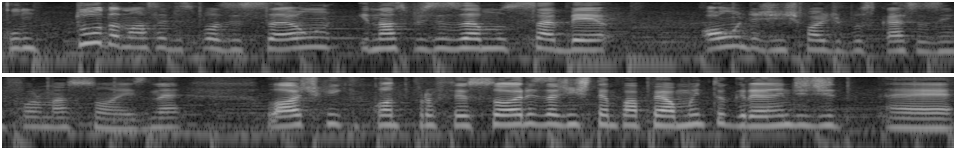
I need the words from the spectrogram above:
com tudo à nossa disposição e nós precisamos saber onde a gente pode buscar essas informações, né? Lógico que, enquanto professores, a gente tem um papel muito grande de é,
